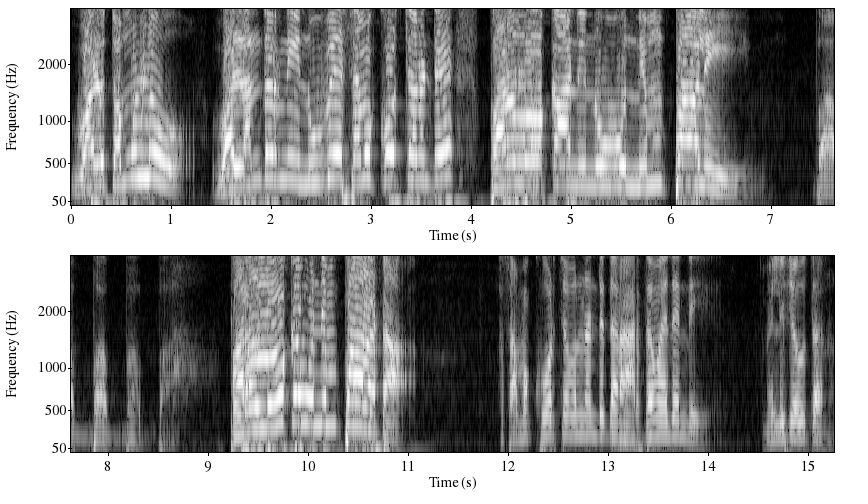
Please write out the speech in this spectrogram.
వాళ్ళు తమ్ముళ్ళు వాళ్ళందరినీ నువ్వే సమకూర్చాలంటే పరలోకాన్ని నువ్వు నింపాలి. బాబ్బా పరలోకము నింపాలట. సమకూర్చవాలంటే దాని అర్థమైందండి మళ్ళీ చదువుతాను.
